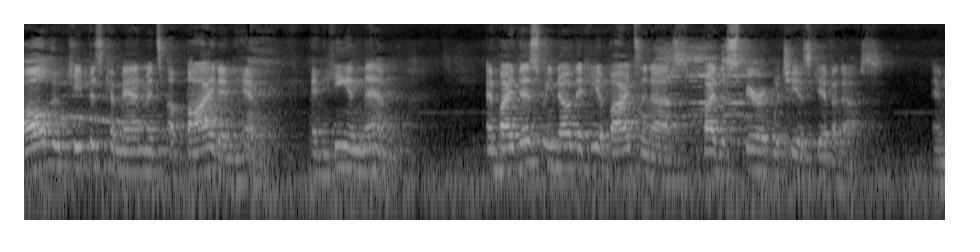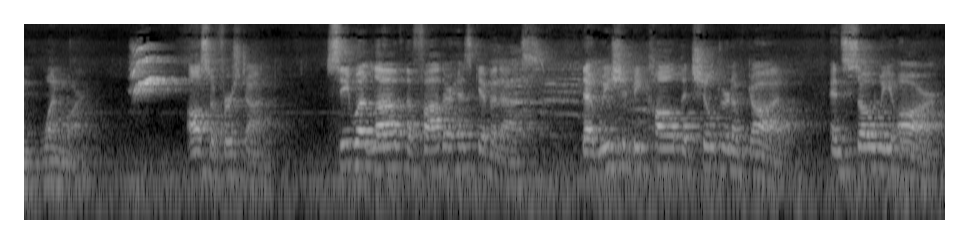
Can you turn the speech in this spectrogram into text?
all who keep his commandments abide in him, and he in them. And by this we know that he abides in us by the Spirit which he has given us. And one more. Also, First John. See what love the Father has given us, that we should be called the children of God. And so we are.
